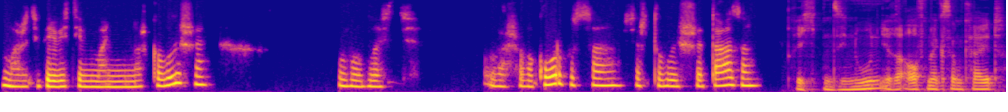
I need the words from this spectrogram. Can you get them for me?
Можете перевести внимание немножко выше, в область вашего корпуса, все, что выше таза. Richten Sie nun Ihre Aufmerksamkeit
